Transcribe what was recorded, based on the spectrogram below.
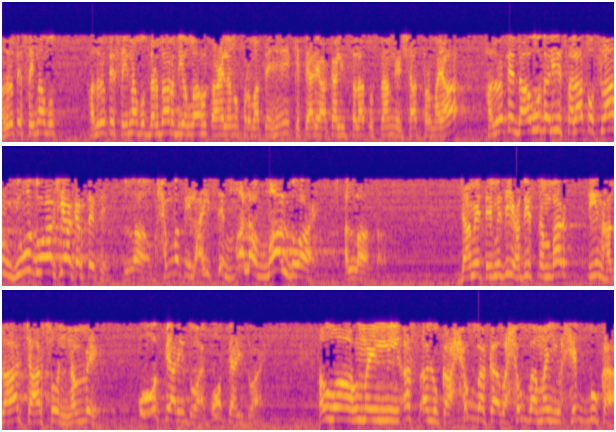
حضرت سینا حضرت سینا ابو دردار رضی اللہ تعالیٰ عنہ فرماتے ہیں کہ پیارے اکالی سلاط اسلام نے ارشاد فرمایا، حضرت داؤد علی سلاط اسلام یوں دعا کیا کرتے تھے، اللہ محبت الہی سے مالا مال دعا ہے، اللہ اللہ۔ جامع ترمیزی حدیث نمبر تین ہزار چار سو نوے۔ بہت پیاری دعا ہے، بہت پیاری دعا ہے۔ اللہ اسلک حب کا حب من کا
